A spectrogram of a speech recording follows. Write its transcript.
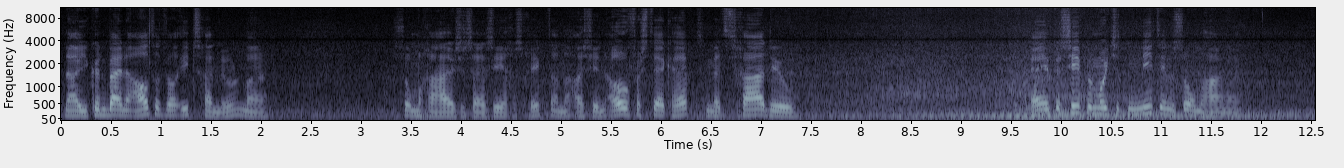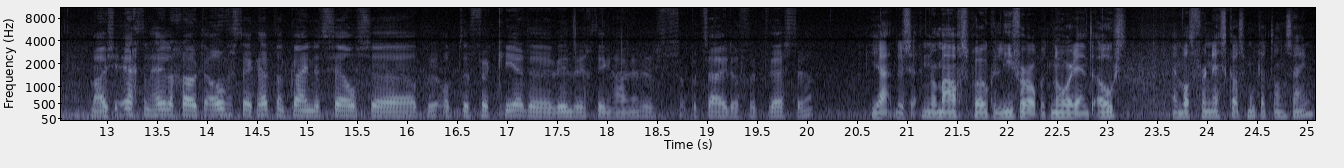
nou, je kunt bijna altijd wel iets gaan doen, maar sommige huizen zijn zeer geschikt. En als je een overstek hebt met schaduw ja, in principe moet je het niet in de zon hangen. Maar als je echt een hele grote overstek hebt, dan kan je het zelfs uh, op, op, de verkeerde windrichting hangen. Dus op het zuiden of het westen. Ja, dus normaal gesproken liever op het noorden en het oosten. En wat voor nestkast moet dat dan zijn?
